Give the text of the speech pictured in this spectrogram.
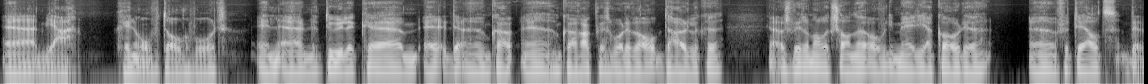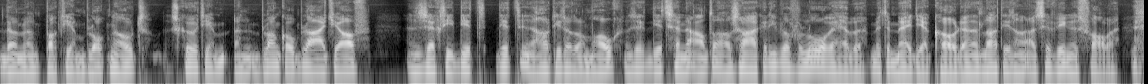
Uh, ja, geen onvertogen woord. En uh, natuurlijk, uh, de, hun, hun, karakters worden wel duidelijker. Ja, als Willem-Alexander over die mediacode vertelt, dan pakt hij een bloknoot, scheurt hij een, een, blanco blaadje af. En dan zegt hij dit, dit, dan houdt hij dat omhoog. Dan zegt hij, dit zijn een aantal zaken die we verloren hebben met de mediacode. En dat laat hij dan uit zijn vingers vallen.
